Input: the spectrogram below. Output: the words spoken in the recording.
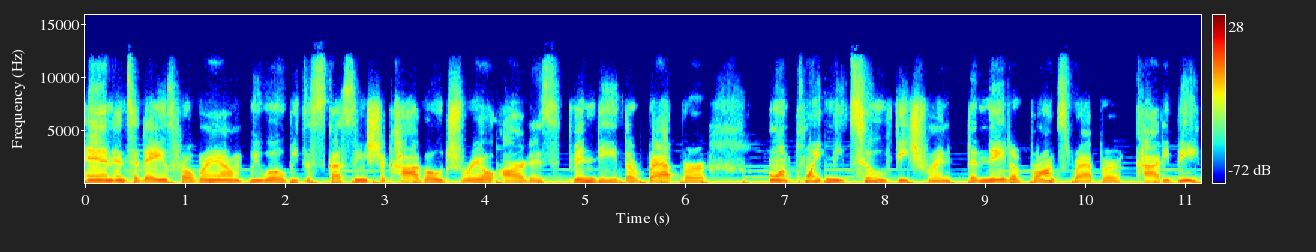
And in today's program, we will be discussing Chicago drill artist FendiDa Rappa on Point Me 2 featuring the native Bronx rapper Cardi B.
